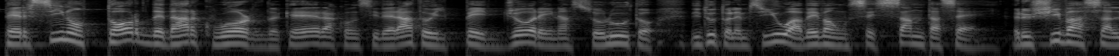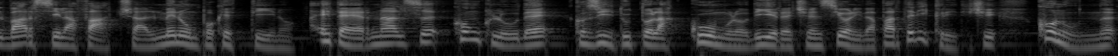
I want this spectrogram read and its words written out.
Persino Thor The Dark World, che era considerato il peggiore in assoluto di tutto l'MCU, aveva un 66. Riusciva a salvarsi la faccia, almeno un pochettino. Eternals conclude così tutto l'accumulo di recensioni da parte di critici con un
